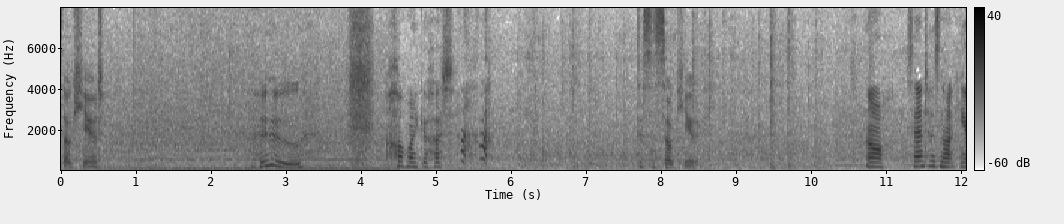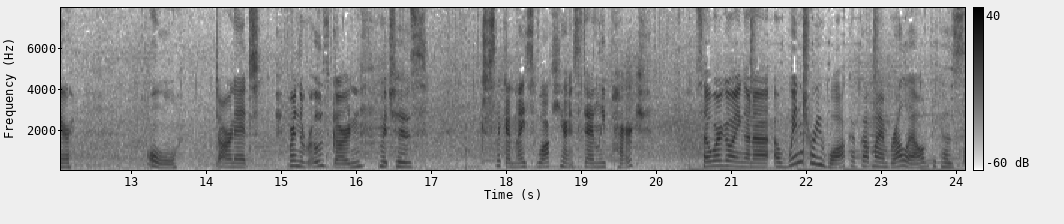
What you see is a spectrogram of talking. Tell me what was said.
So cute. Ooh. Oh my gosh. this is so cute. Oh, Santa's not here. Oh, darn it. We're in the Rose Garden, which is just like a nice walk here in Stanley Park. So we're going on a, a wintry walk. I've got my umbrella out because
